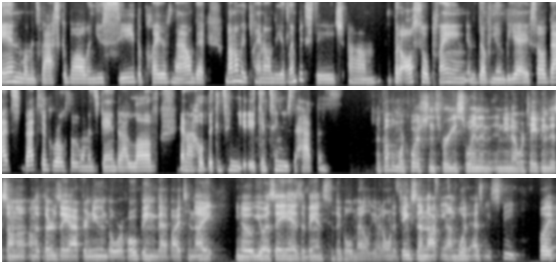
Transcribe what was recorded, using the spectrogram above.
in women's basketball and you see the players now that not only playing on the olympic stage um, but also playing in the WNBA so that's that's the growth of the women's game that I love and I hope that continue it continues to happen. A couple more questions for you Swin and, and you know we're taping this on a, on a Thursday afternoon but we're hoping that by tonight you know USA has advanced to the gold medal game. I don't want to jinx them knocking on wood as we speak but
